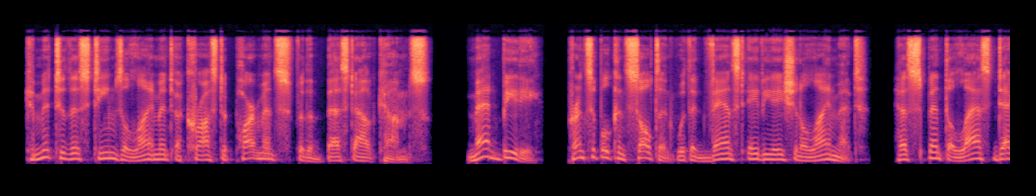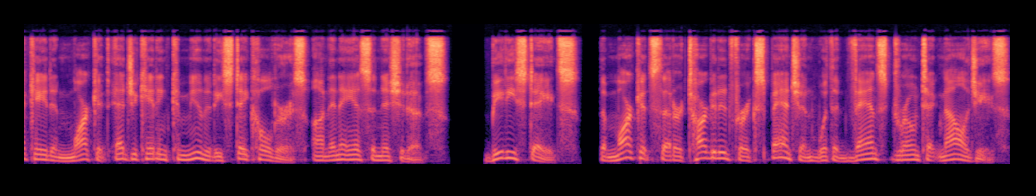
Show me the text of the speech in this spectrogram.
Commit to this team's alignment across departments for the best outcomes. Matt Beatty, principal consultant with Advanced Aviation Alignment, has spent the last decade in market educating community stakeholders on NAS initiatives. Beatty states, the markets that are targeted for expansion with advanced drone technologies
